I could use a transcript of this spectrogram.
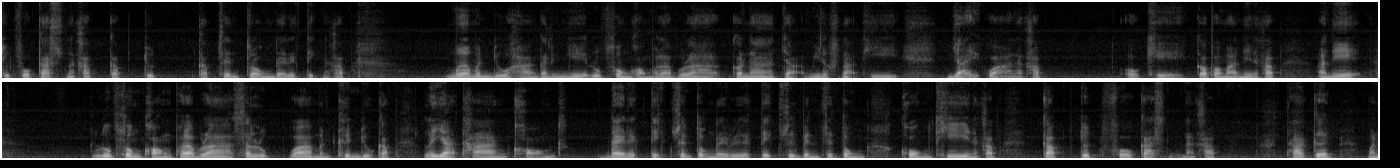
จุดโฟกัสนะครับ กับจุดกับเส้นตรงไดเรกติกนะครับ เมื่อมันอยู่ห่างกันอย่างนี้ รูปทรงของพาราโบลาก็น่าจะมีลักษณะที่ใหญ่กว่านะครับ โอเค ก็ประมาณนี้นะครับ อันนี้รูปทรงของพาราโบลาสรุปว่ามันขึ้นอยู่กับระยะทางของ ดเรกติกเส้นตรงไดเรกติกซึ่งเป็นเส้นตรงคงที่นะครับ กับจุดโฟกัสนะครับ ถ้าเกิดมัน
